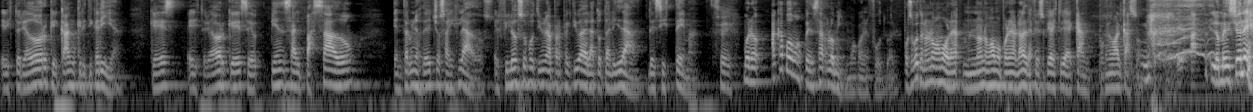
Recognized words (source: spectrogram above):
el historiador que Kant criticaría, que es el historiador que se piensa el pasado en términos de hechos aislados. El filósofo tiene una perspectiva de la totalidad, del sistema. Sí. Bueno, acá podemos pensar lo mismo con el fútbol. Por supuesto, no nos vamos a no nos vamos a, poner a hablar de la filosofía de la historia de Kant, porque no va al caso. Lo mencioné.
